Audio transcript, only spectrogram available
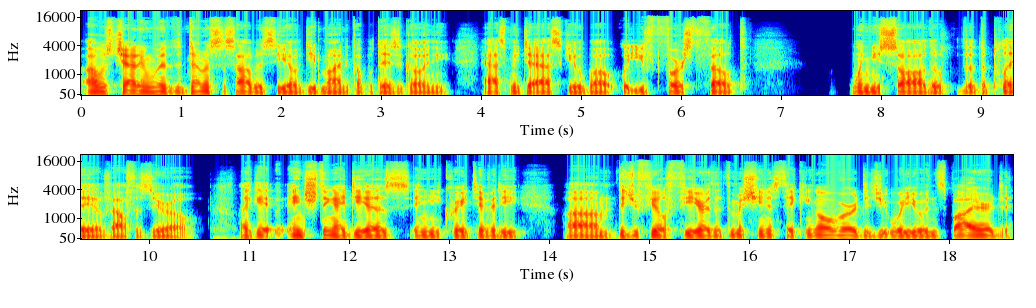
I was chatting with Demis Hassabis, CEO of DeepMind, a couple days ago, and he asked me to ask you about what you first felt when you saw the the, the play of Alpha Zero, like it, interesting ideas, any creativity. Um, did you feel fear that the machine is taking over? Did you were you inspired?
